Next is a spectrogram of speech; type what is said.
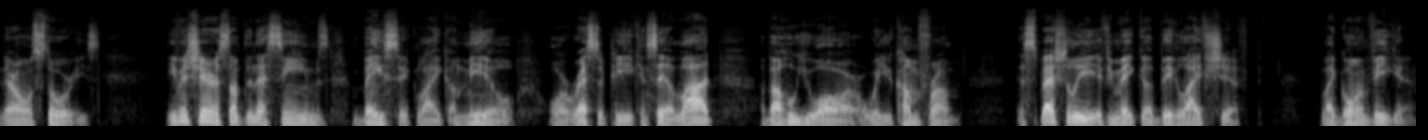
their own stories. Even sharing something that seems basic, like a meal or a recipe, can say a lot about who you are or where you come from, especially if you make a big life shift, like going vegan.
